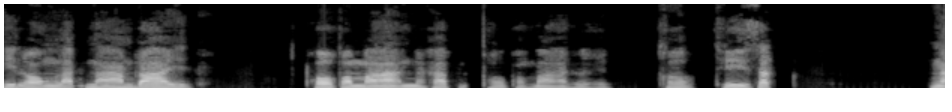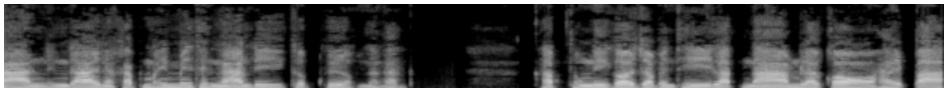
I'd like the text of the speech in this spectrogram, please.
ที่รองรับน้ำได้ พอประมาณนะครับ พอประมาณเลย ก็ที่สักงานหนึ่งได้นะครับ ไม่ไม่ถึงงานดีเกือบเกือบๆนะครับ ครับตรงนี้ก็จะเป็นที่รับน้ำแล้วก็ให้ปลา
